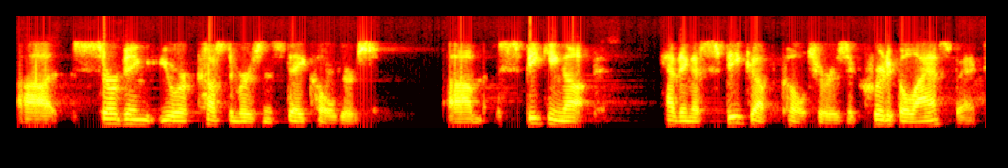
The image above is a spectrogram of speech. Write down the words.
uh, serving your customers and stakeholders, um, speaking up, having a speak up culture is a critical aspect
